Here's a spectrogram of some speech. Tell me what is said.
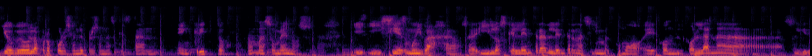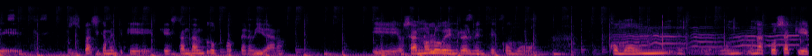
yo veo la proporción de personas que están en cripto, ¿no? Más o menos. Y, y sí es muy baja, o sea, y los que le entran, le entran así como eh, con, con, lana así de, pues básicamente que, que, están dando por perdida, ¿no? Eh, o sea, no lo ven realmente como, como una cosa que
